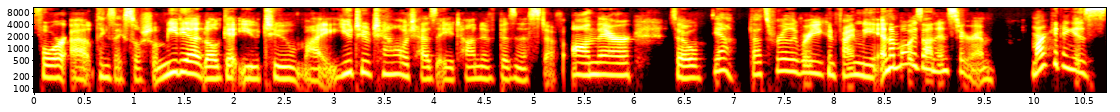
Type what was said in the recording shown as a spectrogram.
for uh, things like social media. It'll get you to my YouTube channel, which has a ton of business stuff on there. So yeah, that's really where you can find me. And I'm always on Instagram. Marketing is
